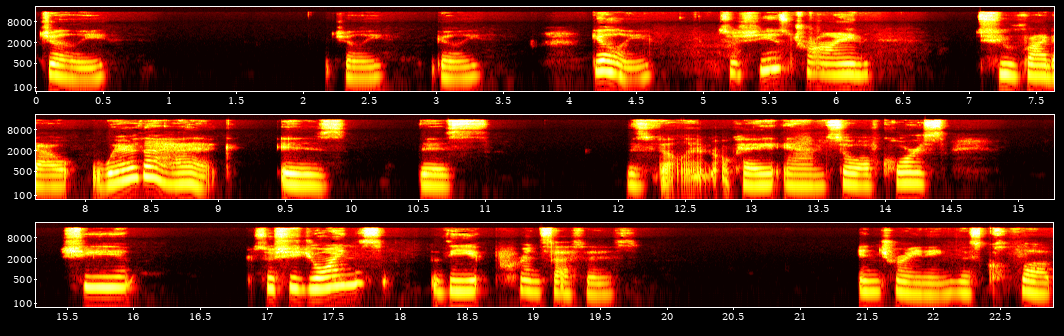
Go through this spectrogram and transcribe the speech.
Jilly, Jilly, Gilly, Gilly. So she is trying to find out where the heck is this this villain, okay? And so of course she so she joins the princesses in training, this club.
